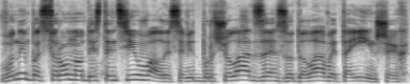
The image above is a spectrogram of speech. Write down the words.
Вони безсоромно дистанціювалися від Бурчуладзе, Зоделави та інших.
